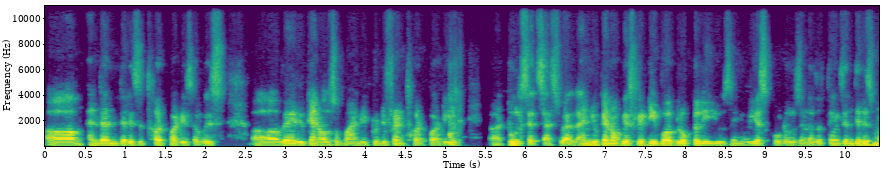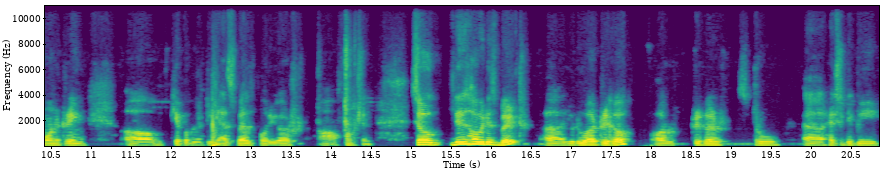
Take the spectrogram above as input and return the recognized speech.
uh, and then there is a third-party service uh, where you can also bind it to different third-party uh, tool sets as well. And you can obviously debug locally using VS Coders and other things. And there is monitoring uh, capability as well for your uh, function. So this is how it is built. Uh, you do a trigger or trigger through HTTP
